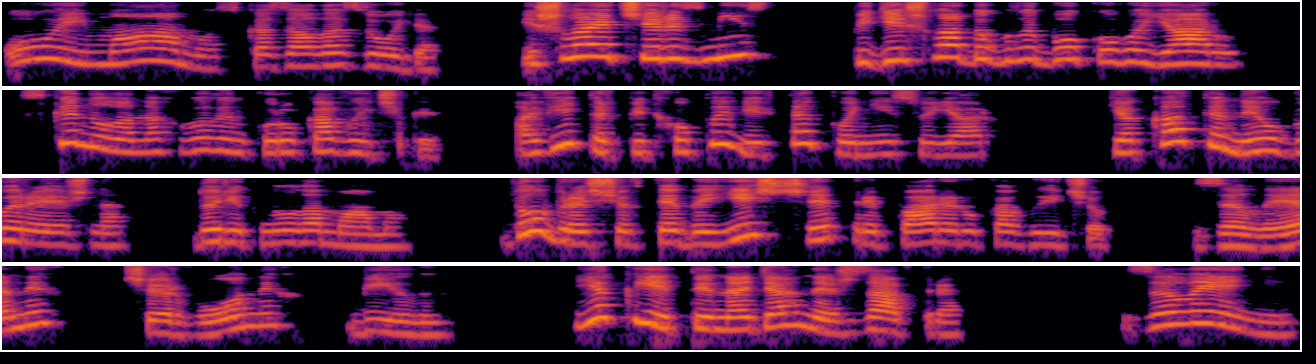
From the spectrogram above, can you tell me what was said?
Ой, мамо, сказала Зоя. Ішла я через міст, підійшла до глибокого яру, скинула на хвилинку рукавички, а вітер підхопив їх та й поніс у яр. Яка ти необережна, дорікнула мама. Добре, що в тебе є ще три пари рукавичок зелених, червоних, білих. Які ти надягнеш завтра? Зелені,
